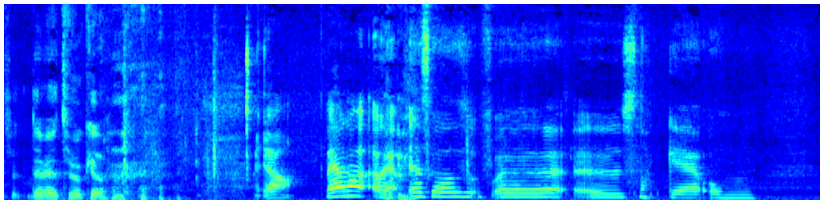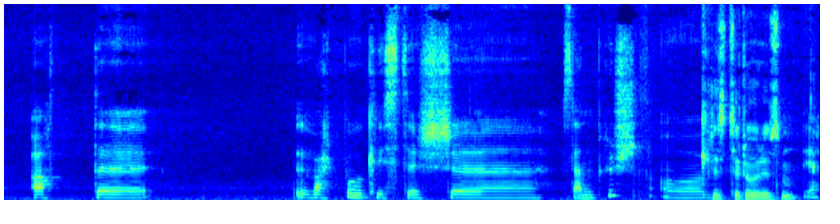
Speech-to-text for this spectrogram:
vet, det vet vi jo ikke, da. Ja. Men jeg, kan, ok, jeg skal øh, øh, snakke om at øh, Vært på Christers øh, standup-kurs. Christer Thoresen. Ja.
